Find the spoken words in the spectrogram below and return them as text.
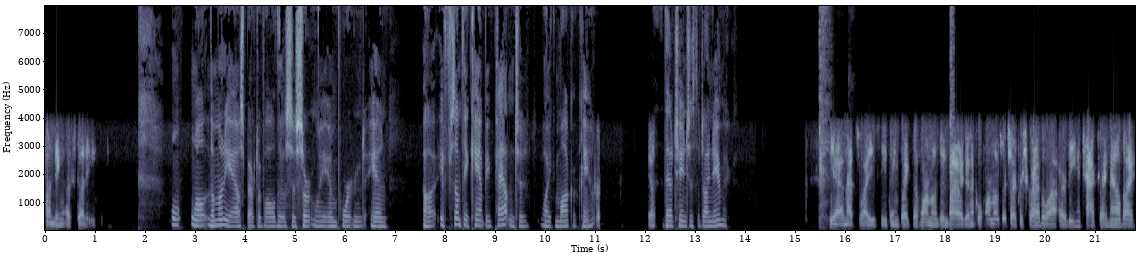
funding a study. Well, well, the money aspect of all this is certainly important, and uh, if something can't be patented, like maca can't, yep. that changes the dynamics. Yeah, and that's why you see things like the hormones and bioidentical hormones, which I prescribe a lot, are being attacked right now by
